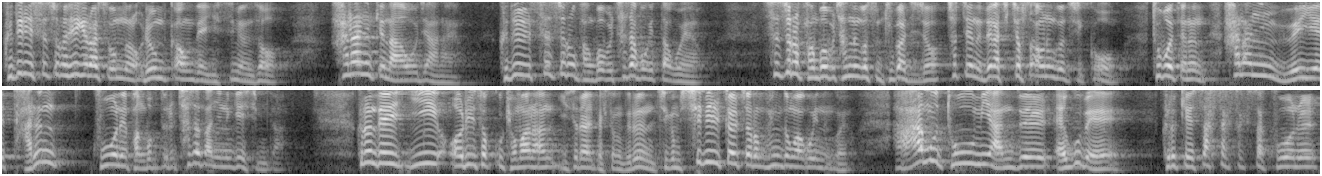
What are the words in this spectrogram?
그들이 스스로 해결할 수 없는 어려움 가운데 있으면서 하나님께 나오지 않아요. 그들 스스로 방법을 찾아보겠다고 해요. 스스로 방법을 찾는 것은 두 가지죠. 첫째는 내가 직접 싸우는 것이 있고 두 번째는 하나님 외에 다른 구원의 방법들을 찾아다니는 게 있습니다. 그런데 이 어리석고 교만한 이스라엘 백성들은 지금 11절처럼 행동하고 있는 거예요. 아무 도움이 안 될 애굽에 그렇게 싹싹싹싹 구원을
